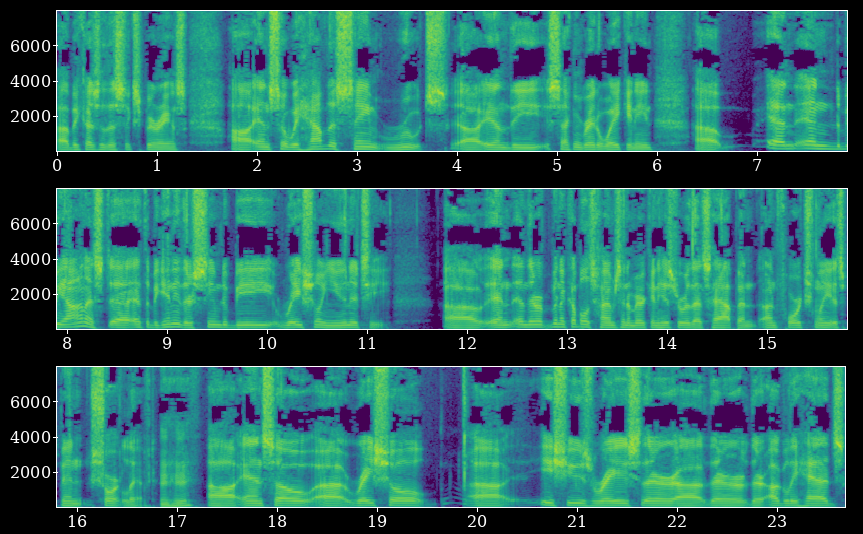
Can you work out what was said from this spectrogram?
uh, because of this experience, uh, and so we have the same roots uh, in the Second Great Awakening. Uh, and and to be honest, at the beginning there seemed to be racial unity. Uh, and and there have been a couple of times in American history where that's happened. Unfortunately, it's been short lived. Mm-hmm. Uh, and so uh, racial issues raise their uh, their their ugly heads.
